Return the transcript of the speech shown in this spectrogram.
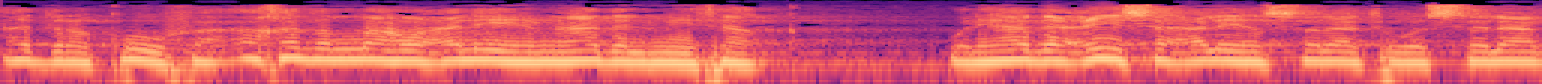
أدركوه. فأخذ الله عليهم هذا الميثاق. ولهذا عيسى عليه الصلاة والسلام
